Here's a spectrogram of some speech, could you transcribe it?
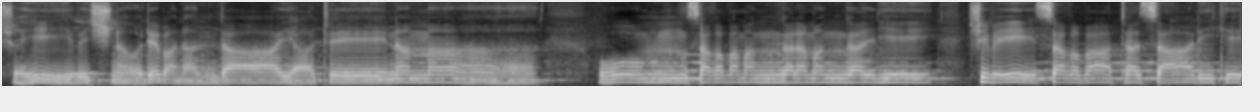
श्रीविष्णुदेवनन्दाय ते नमः। ॐ सर्वमङ्गलमङ्गल्ये शिवे सर्वाथसारिके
